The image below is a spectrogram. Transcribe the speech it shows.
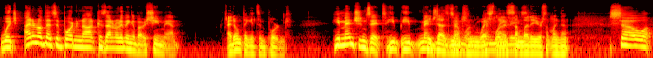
which I don't know if that's important or not because I don't know anything about Machine Man. I don't think it's important. He mentions it. He he mentions He does mention Wesley somebody or something like that. So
